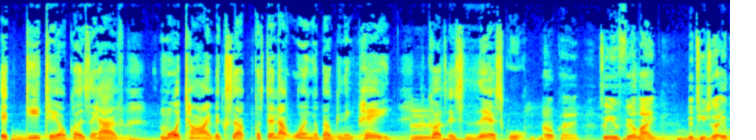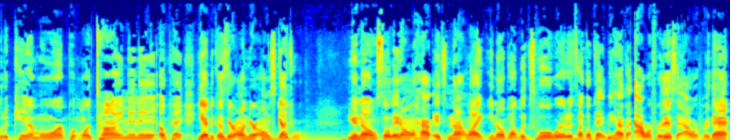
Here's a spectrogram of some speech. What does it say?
it detail because they have mm. more time except because they're not worrying about getting paid mm. because it's their school. Okay. So you feel like the teachers are able to care more put more time in it? Okay. Yeah because they're on their own schedule you know? So they don't have it's not like you know public school where it's like okay we have an hour for this an hour for that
